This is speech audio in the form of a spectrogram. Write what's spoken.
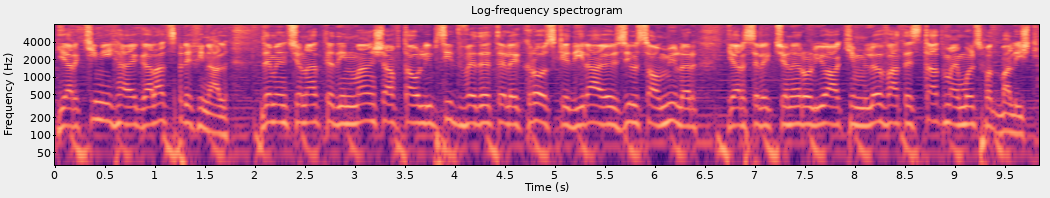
iar Kimmich a egalat spre final. De menționat că din Manshaft au lipsit vedetele Kroos, Kedira, Özil sau Müller, iar selecționerul Joachim Löw a testat mai mulți fotbaliști.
